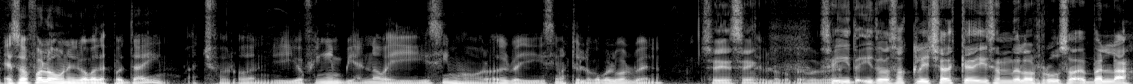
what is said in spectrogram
Eso fue lo único, pero después de ahí, macho, brother, y yo fui en invierno, bellísimo, brother, bellísimo, estoy loco por volver. Sí, sí. Sí, y y todos esos clichés que dicen de los rusos, ¿es verdad?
